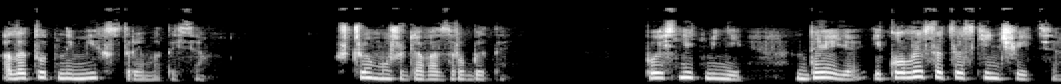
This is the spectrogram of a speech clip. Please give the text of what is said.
але тут не міг стриматися. Що я можу для вас зробити? Поясніть мені, де я і коли все це скінчиться.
